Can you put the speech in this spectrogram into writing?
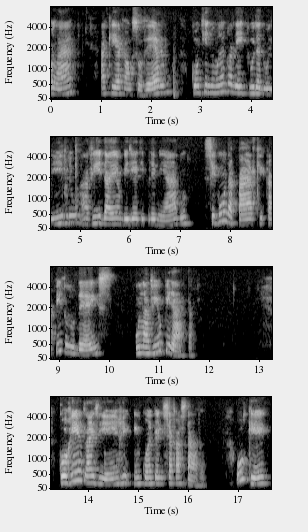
Olá, aqui é Val Sovero, continuando a leitura do livro A Vida é um Bilhete Premiado, segunda parte, capítulo 10, O Navio Pirata. Corri atrás de Henry enquanto ele se afastava. O quê?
